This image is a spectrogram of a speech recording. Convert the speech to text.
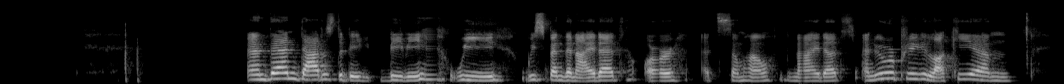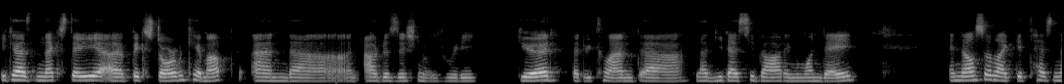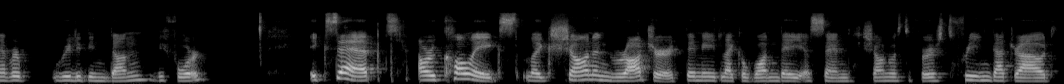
And then that is the big baby we we spent the night at or at somehow the night at and we were pretty lucky um, because the next day a big storm came up and uh, our decision was really good that we climbed uh, La Vida Silbar in one day. And also like it has never really been done before except our colleagues like Sean and Roger, they made like a one day ascent. Sean was the first freeing that route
